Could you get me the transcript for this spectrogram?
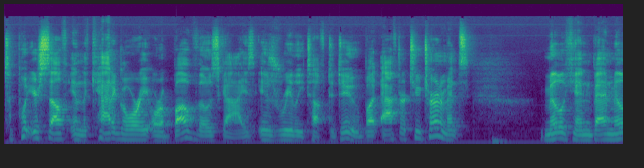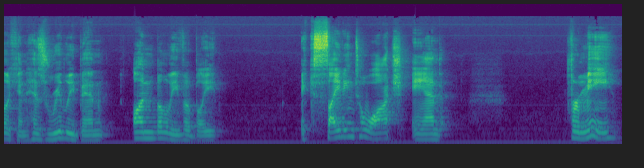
to put yourself in the category or above those guys is really tough to do. But after two tournaments, Milliken, Ben Milliken, has really been unbelievably exciting to watch. And for me,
